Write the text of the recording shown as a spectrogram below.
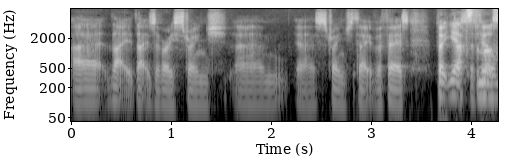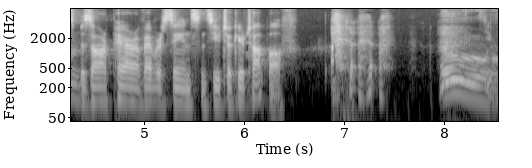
uh, that that is a very strange, um, uh, strange state of affairs. But yes, That's the, the, most bizarre pair I've ever seen since you took your top off. You've,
